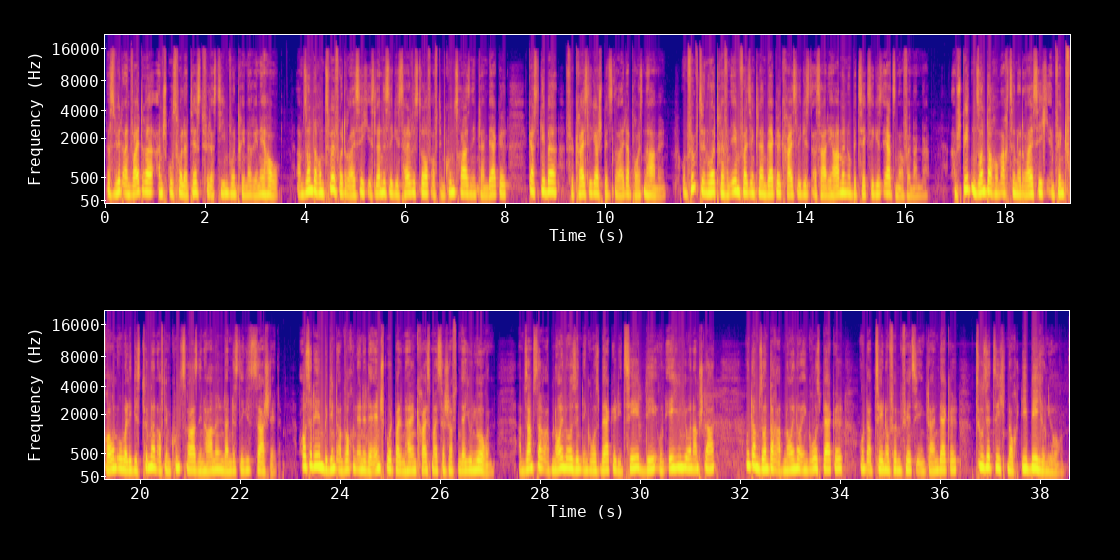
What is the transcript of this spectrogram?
Das wird ein weiterer anspruchsvoller Test für das Team von Trainer René Hau. Am Sonntag um 12.30 Uhr ist Landesligist Halvesdorf auf dem Kunstrasen in Kleinberkel Gastgeber für Kreisliga-Spitzenreiter Preußen-Hameln. Um 15 Uhr treffen ebenfalls in Kleinberkel Kreisligist Assadi Hameln und Bezirksligist Erzen aufeinander. Am späten Sonntag um 18.30 Uhr empfängt Frauenoberligist Tündern auf dem Kunstrasen in Hameln Landesligist Saarstedt. Außerdem beginnt am Wochenende der Endspurt bei den Hallenkreismeisterschaften der Junioren. Am Samstag ab 9 Uhr sind in Großberkel die C, D und E-Junioren am Start und am Sonntag ab 9 Uhr in Großberkel und ab 10.45 Uhr in Kleinberkel zusätzlich noch die B-Junioren.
